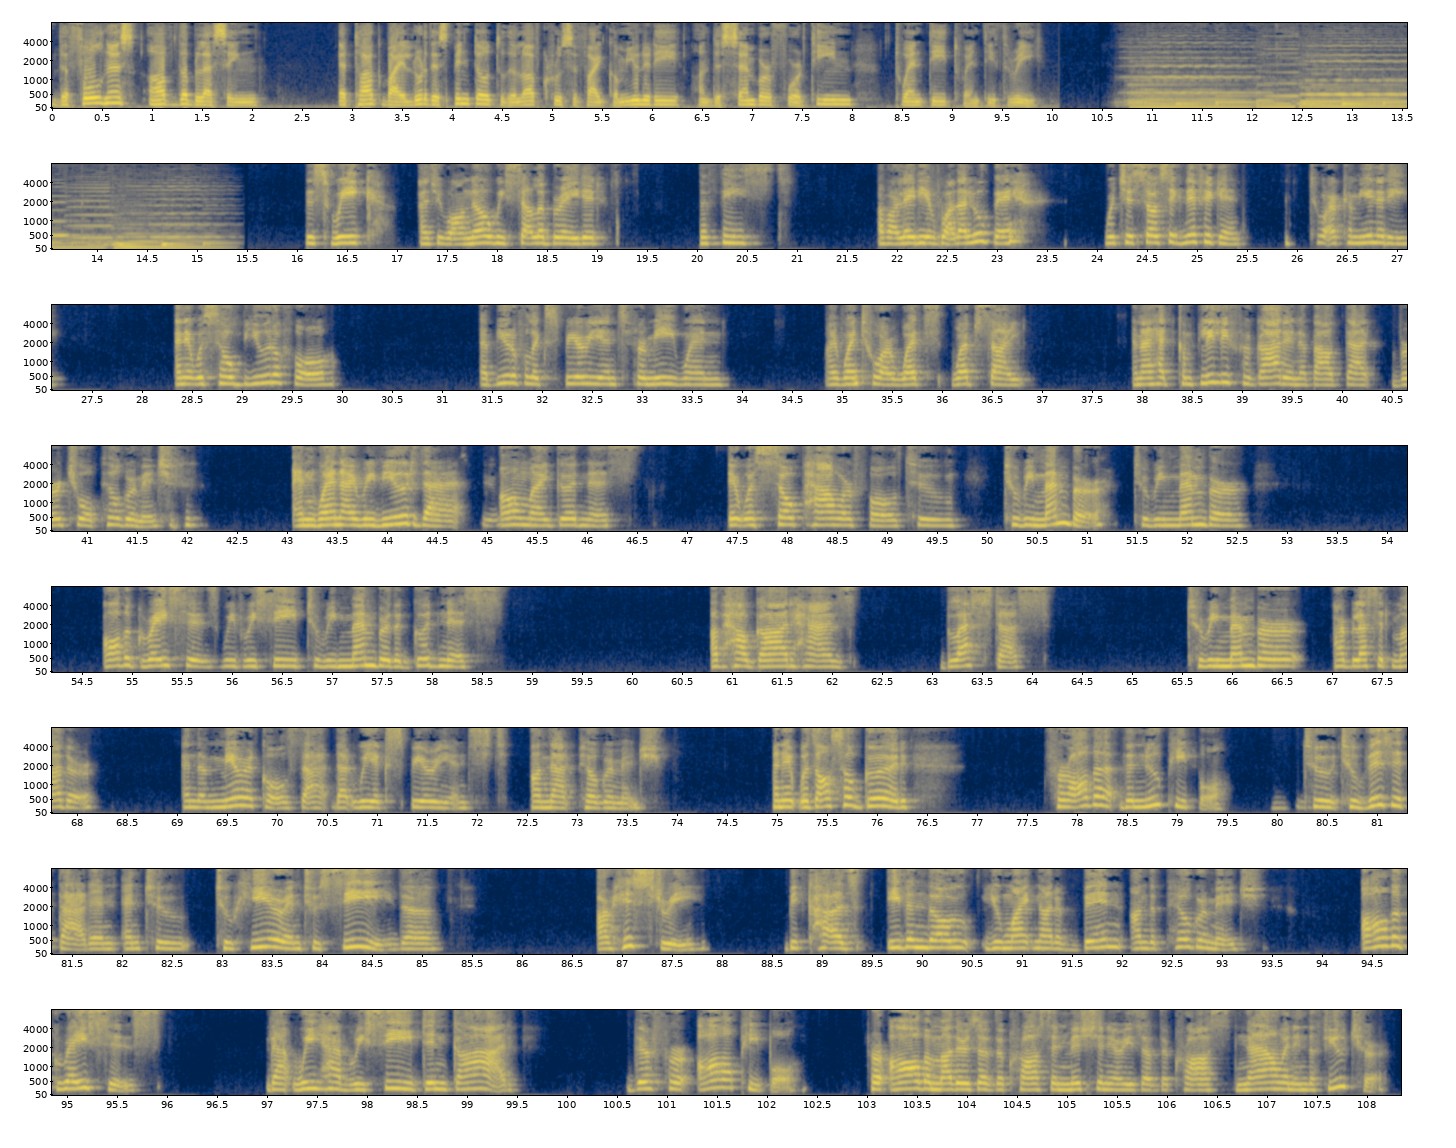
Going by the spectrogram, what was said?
The Fullness of the Blessing, a talk by Lourdes Pinto to the Love Crucified community on December 14, 2023. This week, as you all know, we celebrated the feast of Our Lady of Guadalupe, which is so significant to our community. And it was so beautiful, a beautiful experience for me when I went to our web- website and I had completely forgotten about that virtual pilgrimage. and when I reviewed that, oh my goodness, it was so powerful to, to remember, to remember all the graces we've received to remember the goodness of how God has blessed us to remember our blessed mother and the miracles that, that we experienced on that pilgrimage. And it was also good for all the, the new people mm-hmm. to, to visit that and, and to, to hear and to see the, our history because even though you might not have been on the pilgrimage, all the graces that we have received in God, they're for all people, for all the mothers of the cross and missionaries of the cross now and in the future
